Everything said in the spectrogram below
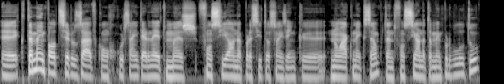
Uh, que também pode ser usado com recurso à internet, mas funciona para situações em que não há conexão, portanto funciona também por Bluetooth, uh,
